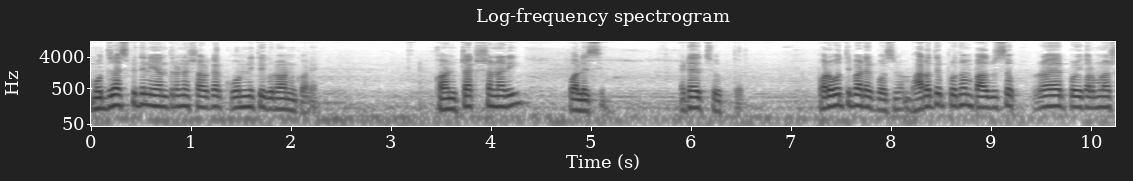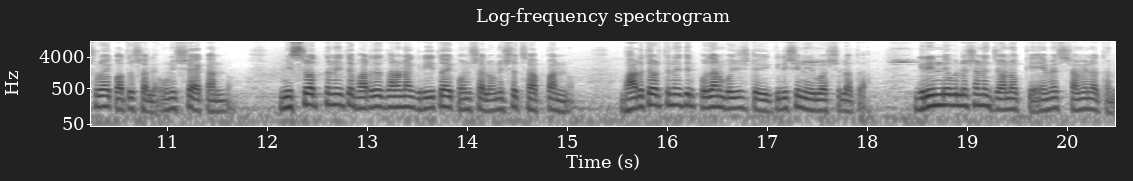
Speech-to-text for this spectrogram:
মুদ্রাস্ফীতি নিয়ন্ত্রণে সরকার কোন নীতি গ্রহণ করে? Contractionary policy. এটাই হচ্ছে উত্তর। পরবর্তী পাঠের প্রশ্ন, ভারতের প্রথম পাঁচ বছরের পরিকল্পনা শুরু হয় কত সালে? উনিশশো একান্ন। মিশ্র অর্থনীতিতে ভারতের ধারণা গৃহীত হয় কোন সালে? উনিশশো ছাপ্পান্ন। ভারতীয় অর্থনীতির প্রধান বৈশিষ্ট্য কি? কৃষি নির্ভরশীলতা। গ্রিন রেভলিউশনের জনককে M S Swaminathan.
